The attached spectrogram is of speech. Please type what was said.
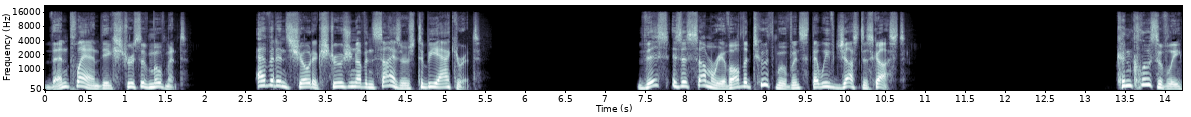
then plan the extrusive movement. Evidence showed extrusion of incisors to be accurate. This is a summary of all the tooth movements that we've just discussed. Conclusively,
